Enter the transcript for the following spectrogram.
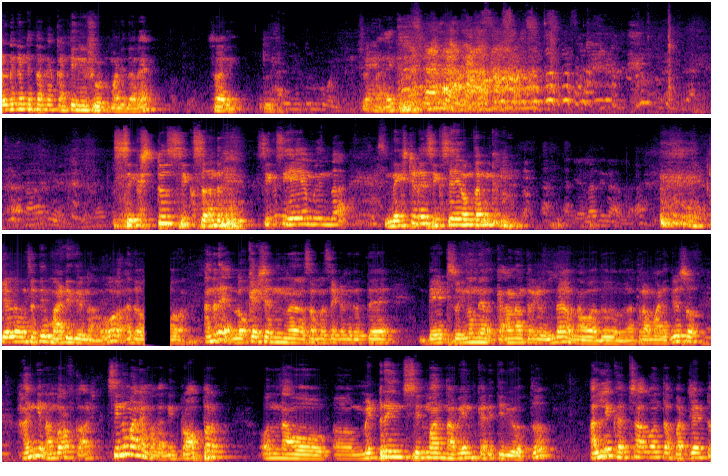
ಎರಡು ಗಂಟೆ ತನಕ ಕಂಟಿನ್ಯೂ ಶೂಟ್ ಮಾಡಿದ್ದಾರೆ. ಸಾರಿ ಸಿಕ್ಸ್ ಟು ಸಿಕ್ಸ್ ಅಂದ್ರೆ ಸಿಕ್ಸ್ ಎ ಎಂ ಇಂದ next day six A M ತನಕ. ಕೆಲವೊಂದ್ಸತಿ ಮಾಡಿದೀವಿ ನಾವು. ಅದು ಅಂದ್ರೆ ಲೊಕೇಶನ್ ಸಮಸ್ಯೆಗಳಿರುತ್ತೆ ಡೇಟ್ಸ್ ಇನ್ನೊಂದು ಕಾರಣಾಂತರಗಳಿಂದ ನಾವು ಅದು ಹತ್ರ ಮಾಡಿದ್ವಿ. ಸೊ ಹಂಗೆ ನಂಬರ್ ಆಫ್ ಕಾಸ್ಟ್ ಸಿನಿಮಾನೇ ಮಗ ನೀವು ಪ್ರಾಪರ್ ಒಂದು ನಾವು ಮಿಡ್ ರೇಂಜ್ ಸಿನಿಮಾ ಅಂತ ನಾವೇನ್ ಕರಿತೀವಿ ಇವತ್ತು ಅಲ್ಲಿ ಖರ್ಚಾಗುವಂತ ಬಜೆಟ್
